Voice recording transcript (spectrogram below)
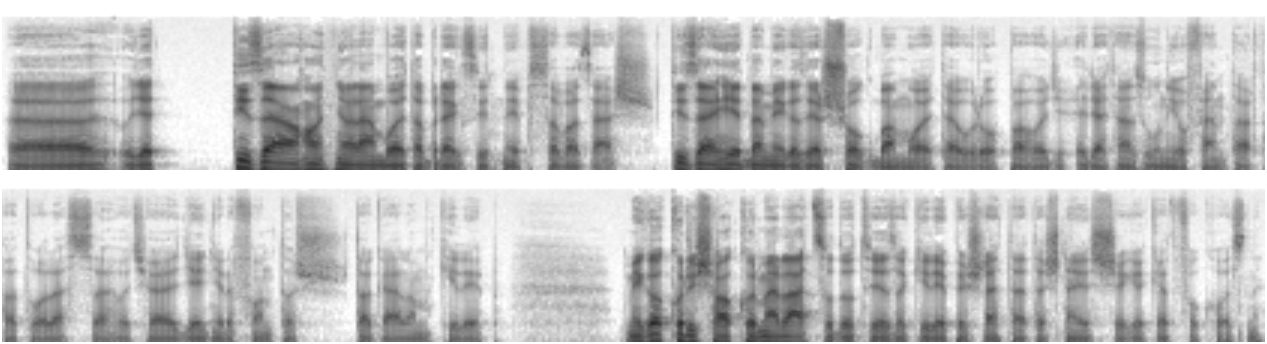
Ö, ugye 16 nyarán volt a Brexit népszavazás. 17-ben még azért sokban volt Európa, hogy egyáltalán az unió fenntartható lesz-e, hogyha egy ennyire fontos tagállam kilép. Még akkor is, ha akkor már látszódott, hogy ez a kilépés retteltes nehézségeket fog hozni.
